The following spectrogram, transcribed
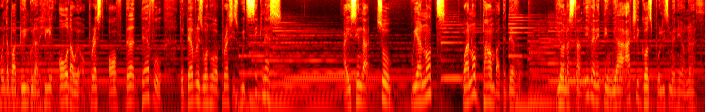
went about doing good and healing all that were oppressed of the devil. The devil is one who oppresses with sickness. Are you seeing that? So we are not we are not bound by the devil. You understand? If anything, we are actually God's policemen here on earth.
